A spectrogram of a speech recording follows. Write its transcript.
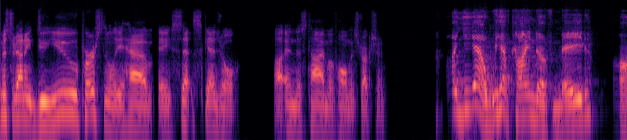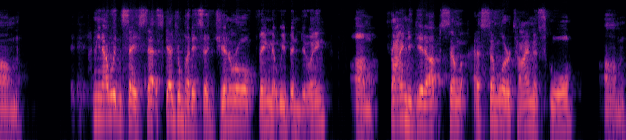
Mr. Downing, do you personally have a set schedule uh, in this time of home instruction? Uh, yeah, we have kind of made um, I mean, I wouldn't say set schedule, but it's a general thing that we've been doing um, trying to get up some at a similar time as school. Um,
